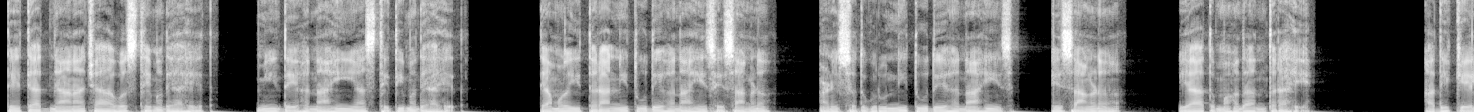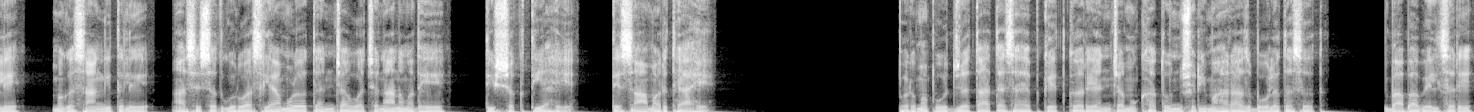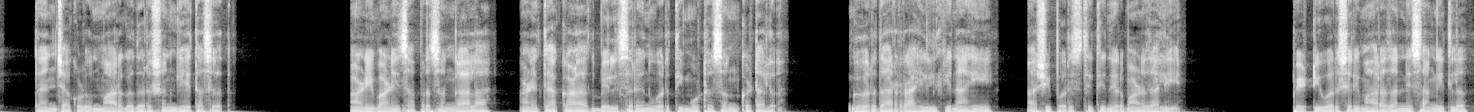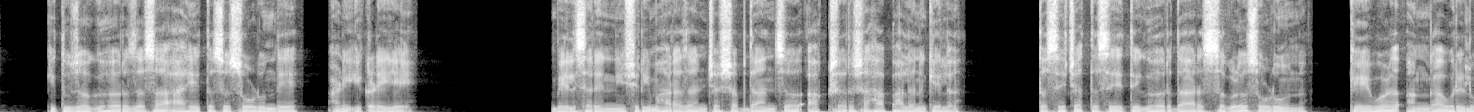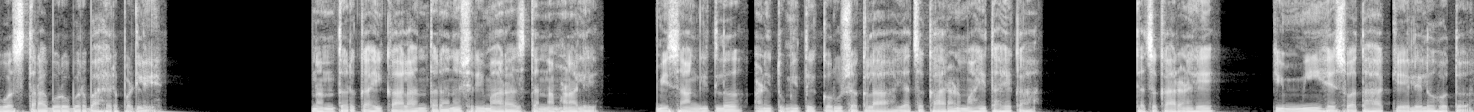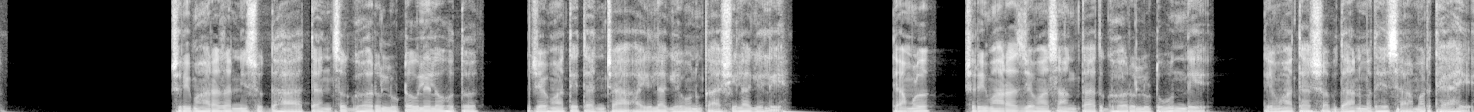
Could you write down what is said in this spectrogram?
ते त्या ज्ञानाच्या अवस्थेमध्ये आहेत. मी देह नाही या स्थितीमध्ये आहेत. त्यामुळे इतरांनी तू देह नाहीस हे सांगणं आणि सद्गुरूंनी तू देह नाहीस हे सांगणं यात महदांतर आहे. आधी केले मग सांगितले असे सद्गुरू असल्यामुळं त्यांच्या वचनांमध्ये ती शक्ती आहे ते सामर्थ्य आहे. परमपूज्य तात्यासाहेब केतकर यांच्या मुखातून श्री महाराज बोलत असत बाबा बेलसरे त्यांच्याकडून मार्गदर्शन घेत असत. आणीबाणीचा प्रसंग आला आणि त्या काळात बेलसरेंवरती मोठं संकट आलं. घरदार राहील की नाही अशी परिस्थिती निर्माण झाली. पेटीवर श्री महाराजांनी सांगितलं की तुझं घर जसं आहे तसं सोडून दे आणि इकडे ये. बेलसरेंनी श्री महाराजांच्या शब्दांचं अक्षरशः पालन केलं. तसेच्या तसे ते घरदार सगळं सोडून केवळ अंगावरील वस्त्राबरोबर बाहेर पडले. नंतर काही कालांतरानं श्री महाराज त्यांना म्हणाले मी सांगितलं आणि तुम्ही ते करू शकला याचं कारण माहीत आहे का? त्याचं कारण हे की मी हे स्वतः केलेलं होतं. श्री महाराजांनी सुद्धा त्यांचं घर लुटवलेलं होतं जेव्हा ते त्यांच्या आईला घेऊन काशीला गेले. त्यामुळं श्री महाराज जेव्हा सांगतात घर लुटवून दे तेव्हा त्या शब्दांमध्ये सामर्थ्य आहे.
